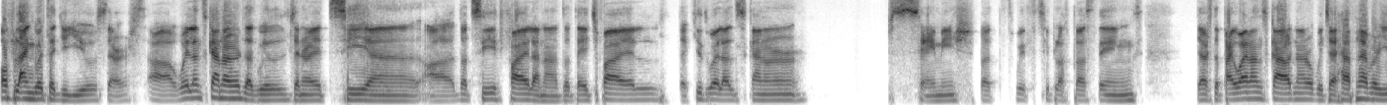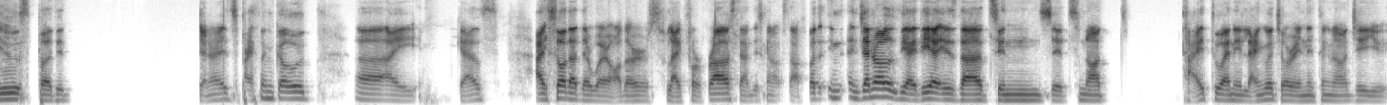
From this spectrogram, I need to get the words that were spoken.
of language that you use. There's a Wayland scanner that will generate C uh, uh, .c file and a .h file. The Qt Wayland scanner, same-ish, but with C++ things. There's the PyWayland scanner, which I have never used, but it generates Python code. Uh, I guess I saw that there were others like for Rust and this kind of stuff. But in, in general, the idea is that since it's not tied to any language or any technology, you,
